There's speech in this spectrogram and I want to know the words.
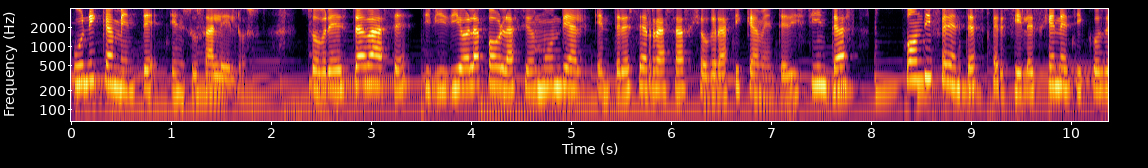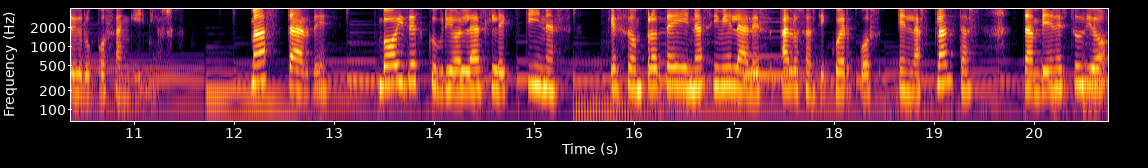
únicamente en sus alelos. Sobre esta base, dividió la población mundial en 13 razas geográficamente distintas, con diferentes perfiles genéticos de grupos sanguíneos. Más tarde, Boyd descubrió las lectinas, que son proteínas similares a los anticuerpos en las plantas. También estudió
